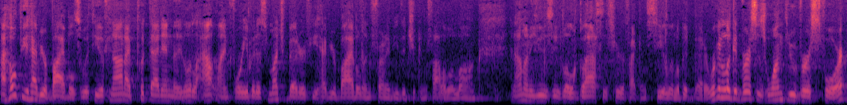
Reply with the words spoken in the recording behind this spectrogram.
I hope you have your Bibles with you. If not, I put that in a little outline for you, but it's much better if you have your Bible in front of you that you can follow along. And I'm going to use these little glasses here if I can see a little bit better. We're going to look at verses 1 through verse 4,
